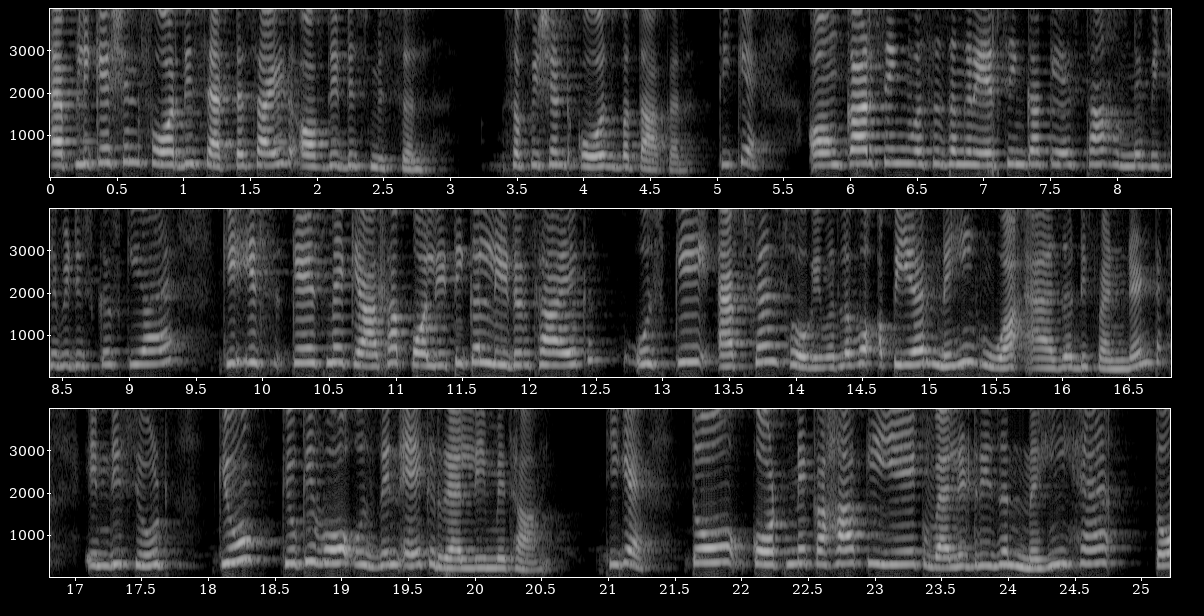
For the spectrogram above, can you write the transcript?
Application for the set aside of the dismissal sufficient cause बताकर, ठीक है? ओंकार सिंह वर्सेस अंग्रेज़ सिंह का केस था, हमने पीछे भी डिस्कस किया है कि इस केस में क्या था? पॉलिटिकल लीडर था एक, उसकी एब्सेंस होगी मतलब वो अपियर नहीं हुआ as a defendant in the suit क्यों? क्योंकि वो उस दिन एक रैली में था, ठीक है? तो कोर्ट ने कहा कि ये एक वैलिड रीज़न नहीं है तो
